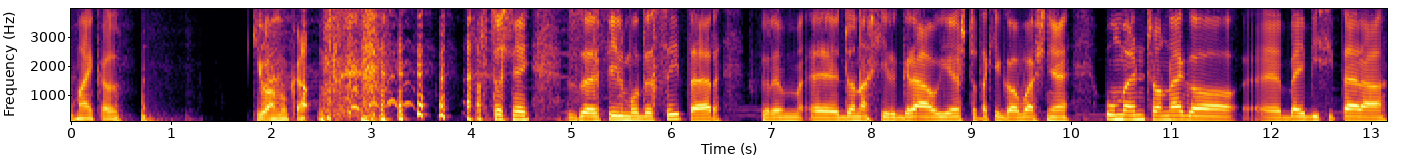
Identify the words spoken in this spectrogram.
Michael Kiwanuka. A wcześniej z filmu The Sitter, w którym e, Jonah Hill grał jeszcze takiego właśnie umęczonego e, babysittera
